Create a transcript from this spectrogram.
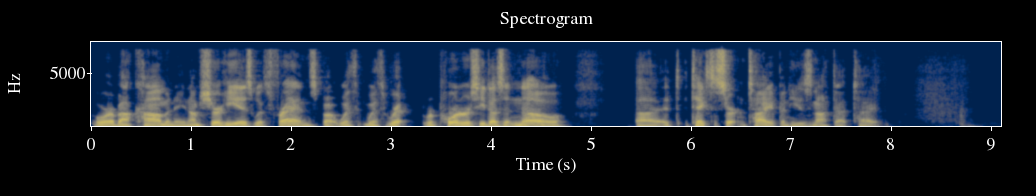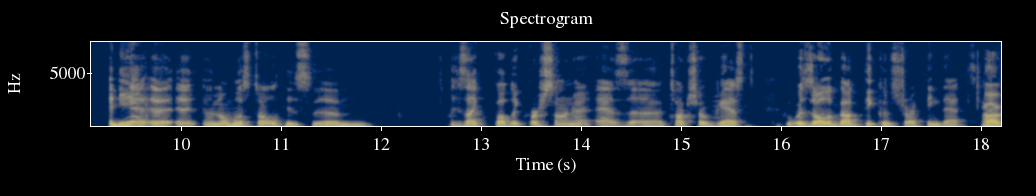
or about comedy. And I'm sure he is with friends, but with with re- reporters he doesn't know, uh, it, it takes a certain type, and he's not that type. and yeah, uh, and almost all his um, his like public persona as a talk show guest was all about deconstructing that. Oh,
